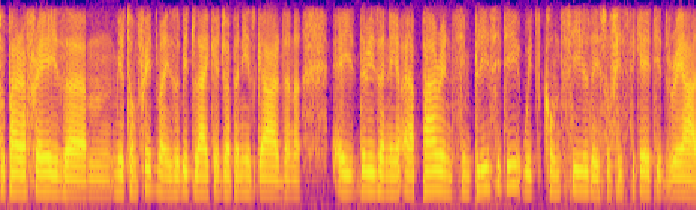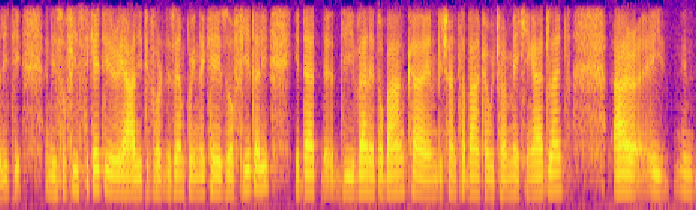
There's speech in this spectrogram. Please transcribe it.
to paraphrase um, Milton Friedman, is a bit like a Japanese garden. A, there is an apparent simplicity which conceals a sophisticated reality. And the sophisticated reality, for example, in the case of Italy, is that the Veneto Banca and Vicenza Banca, which are making headlines, are a, in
